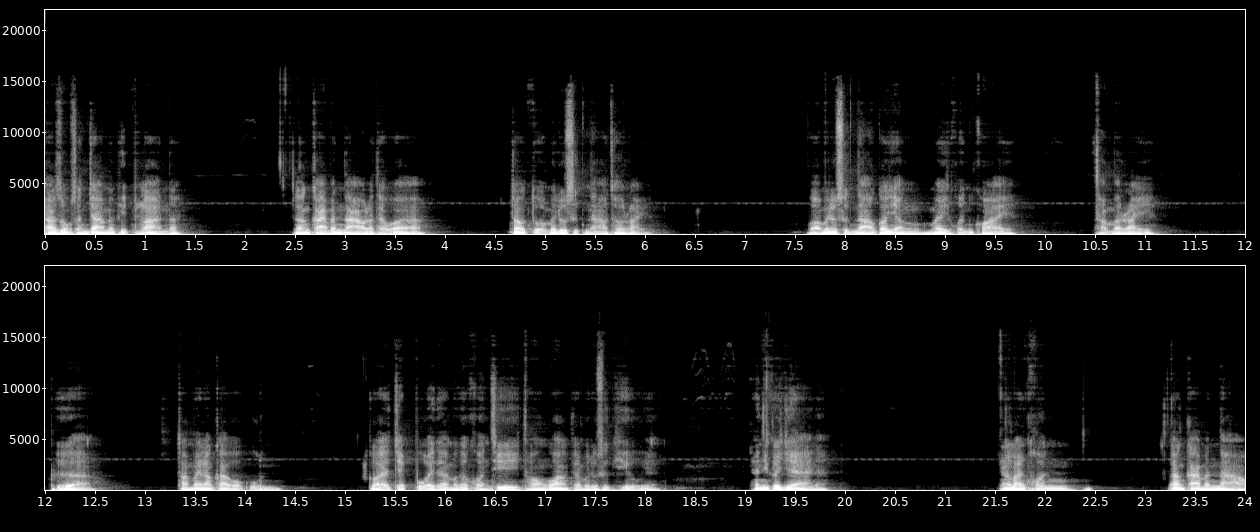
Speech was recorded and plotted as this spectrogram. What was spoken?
การส่งสัญญาณมันผิดพลาดนะ ร่างกายมันหนาวแล้วแต่ว่า เจ้าตัวไม่รู้สึกหนาวเท่าไหร่ พอไม่รู้สึกหนาวก็ยังไม่ขวนขวายทำอะไร เพื่อทำให้ร่างกายอบอุ่น ก็อาจเจ็บป่วยได้เหมือนกับคนที่ท้องว่างแต่ไม่รู้สึกหิวเนี่ยอันนี้ก็แย่นะหลายคนร่างกายมันหนาว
